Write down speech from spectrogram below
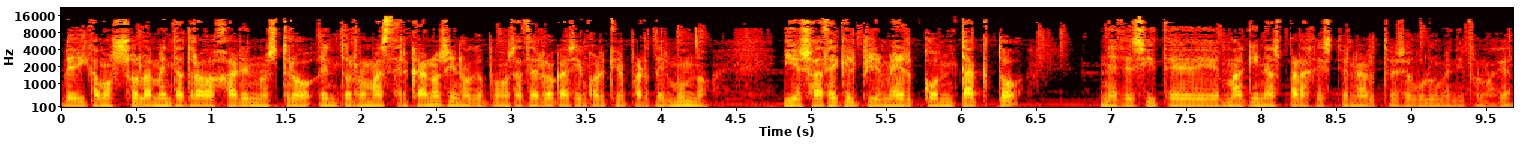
dedicamos solamente a trabajar en nuestro entorno más cercano, sino que podemos hacerlo casi en cualquier parte del mundo. Y eso hace que el primer contacto necesite de máquinas para gestionar todo ese volumen de información.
